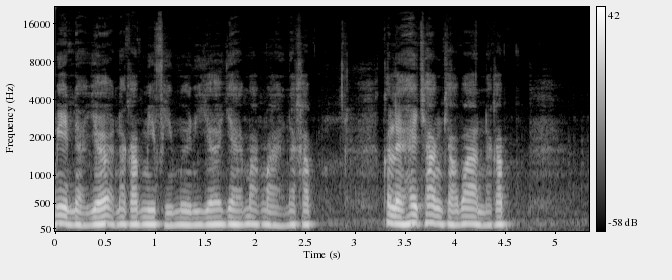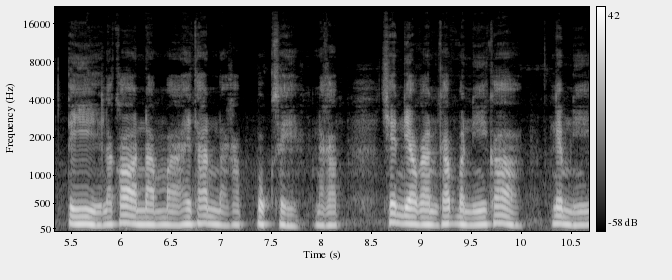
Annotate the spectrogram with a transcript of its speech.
มีดเนี่ยเยอะนะครับ มีฝีมือนี่เยอะแยะมากมายนะครับ ก็เลยให้ช่างชาวบ้านนะครับ ตีแล้วก็นำมาให้ท่านนะครับปลุกเสกนะครับ เช่นเดียวกันครับ วันนี้ก็เล่มนี้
